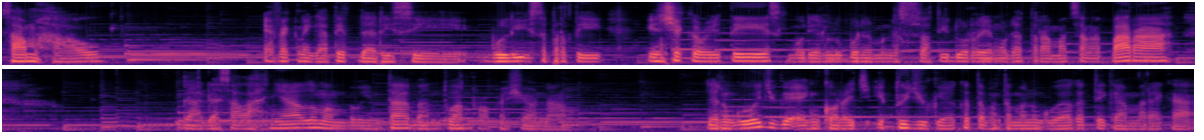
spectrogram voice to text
somehow efek negatif dari si bully seperti insecurities, kemudian lu benar-benar susah tidur yang udah teramat sangat parah, gak ada salahnya lo meminta bantuan profesional. Dan gue juga encourage itu juga ke teman-teman gue ketika mereka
